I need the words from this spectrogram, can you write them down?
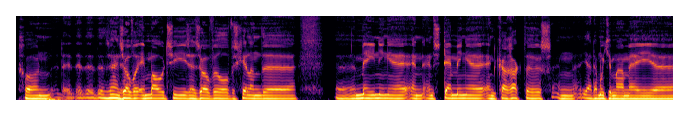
gewoon. Er zijn zoveel emoties en zoveel verschillende uh, meningen en, en stemmingen en karakters. En ja, daar moet je maar mee. Uh,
